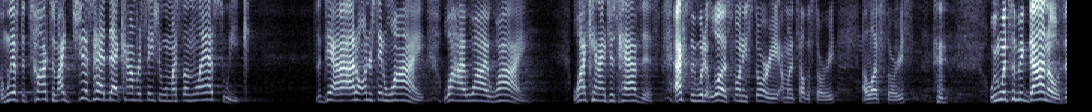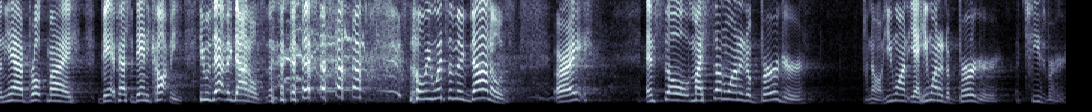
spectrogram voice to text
And we have to talk to them. I just had that conversation with my son last week. I said, Dad, I don't understand why. Why, why, why? Why can't I just have this? Actually, what it was, funny story, I'm gonna tell the story. I love stories. we went to McDonald's, and yeah, I broke my, Dan, Pastor Danny caught me. He was at McDonald's. so we went to McDonald's, all right? And so my son wanted a burger. No, he wanted, yeah, he wanted a burger, a cheeseburger.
